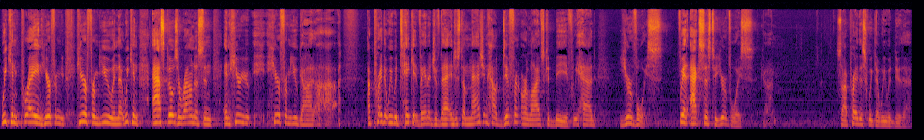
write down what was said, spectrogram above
we can pray and hear from you, hear from you and that we can ask those around us and, and hear, you, hear from you, God. I, I pray that we would take advantage of that and just imagine how different our lives could be if we had your voice, if we had access to your voice, God. So I pray this week that we would do that.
